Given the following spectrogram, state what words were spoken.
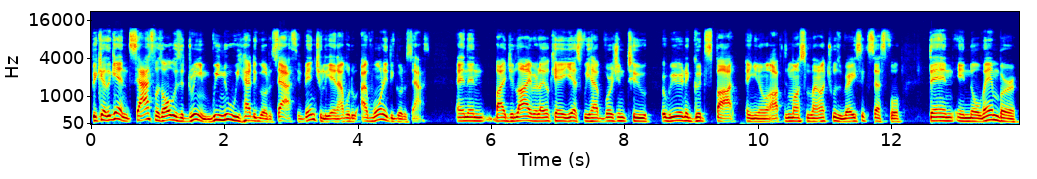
because again, SaaS was always a dream. We knew we had to go to SaaS eventually, and I would I wanted to go to SaaS. And then by July, we're like, okay, yes, we have version two. We're in a good spot. And, you know, OptinMonster launch was very successful. Then in November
